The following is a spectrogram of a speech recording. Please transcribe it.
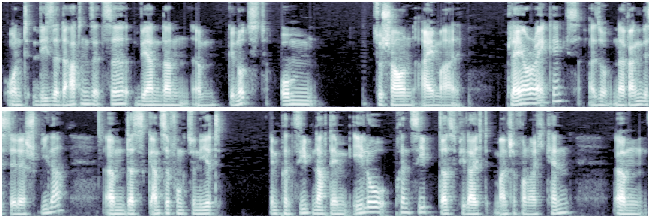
Und diese Datensätze werden dann ähm, genutzt, um zu schauen, einmal Player Rankings, also eine Rangliste der Spieler. Ähm, das Ganze funktioniert im Prinzip nach dem Elo-Prinzip, das vielleicht manche von euch kennen. Ähm,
